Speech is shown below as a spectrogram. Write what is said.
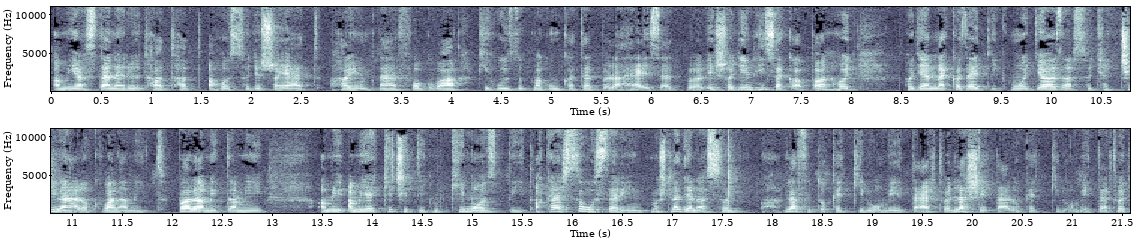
ami aztán erőt hathat ahhoz, hogy a saját hajunknál fogva kihúzzuk magunkat ebből a helyzetből. És hogy én hiszek abban, hogy, hogy ennek az egyik módja az az, hogyha csinálok valamit, valamit, ami, ami, ami egy kicsit így kimozdít, akár szó szerint, most legyen az, hogy lefutok egy kilométert, vagy lesétálok egy kilométert, vagy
